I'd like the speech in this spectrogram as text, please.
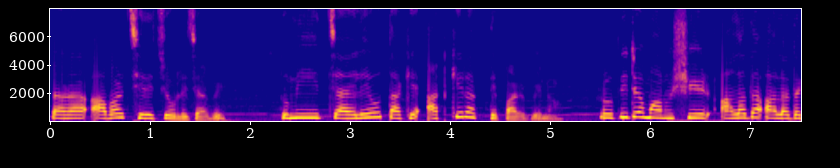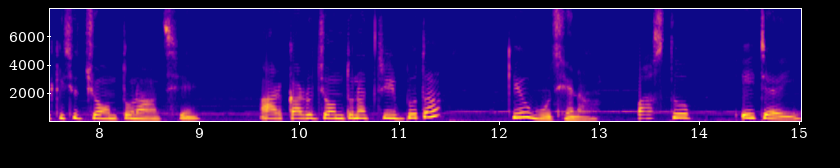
তারা আবার ছেড়ে চলে যাবে। তুমি চাইলেও তাকে আটকে রাখতে পারবে না। প্রতিটা মানুষের আলাদা আলাদা কিছু যন্ত্রণা আছে। আর কারও যন্ত্রণার তীব্রতা কেউ বোঝে না। বাস্তব এটাই,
